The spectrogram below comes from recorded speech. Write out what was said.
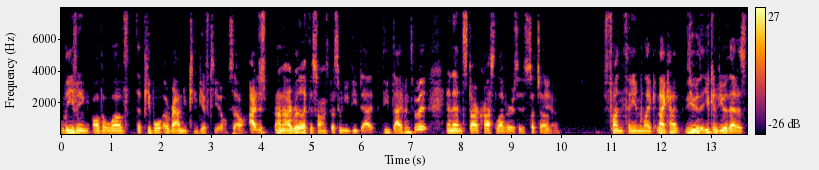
leaving all the love that people around you can give to you. So I just I don't know, I really like this song, especially when you deep dive deep dive into it. And then Star-Crossed Lovers is such a yeah. fun theme and like and I kind of view that you can view that as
